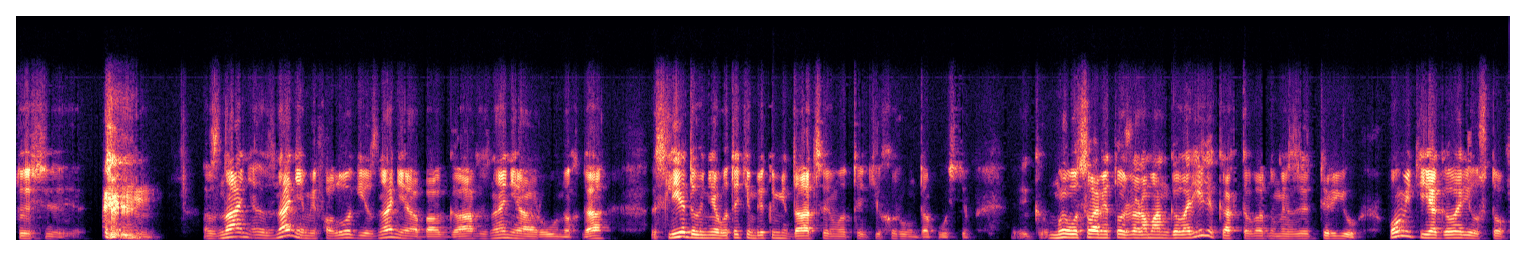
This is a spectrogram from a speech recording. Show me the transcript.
То есть э, знание, знание мифологии, знание о богах, знание о рунах, да, следование вот этим рекомендациям вот этих рун, допустим. Мы вот с вами тоже, Роман, говорили как-то в одном из интервью. Помните, я говорил, что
